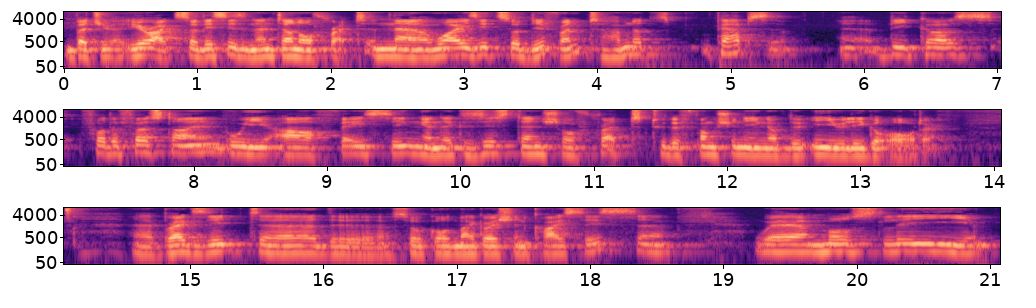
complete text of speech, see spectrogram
But you're, you're, right. So this is an internal threat. Now, why is it so different? I'm not, perhaps uh, because for the first time we are facing an existential threat to the functioning of the EU legal order. Uh, Brexit, uh, the so-called migration crisis, uh, were mostly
